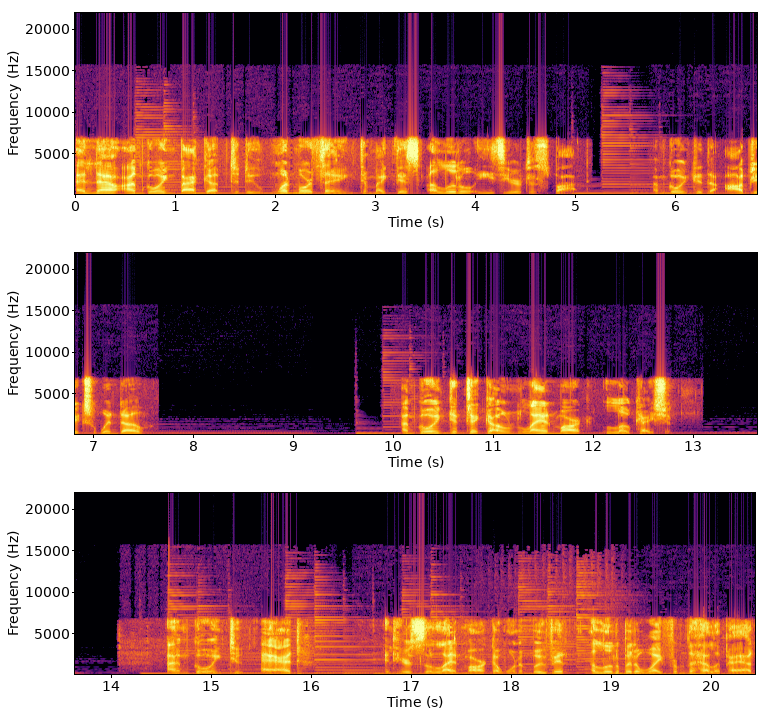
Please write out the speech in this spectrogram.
And now I'm going back up to do one more thing to make this a little easier to spot. I'm going to the Objects window I'm going to tick on landmark location. I'm going to add, and here's the landmark. I want to move it a little bit away from the helipad.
